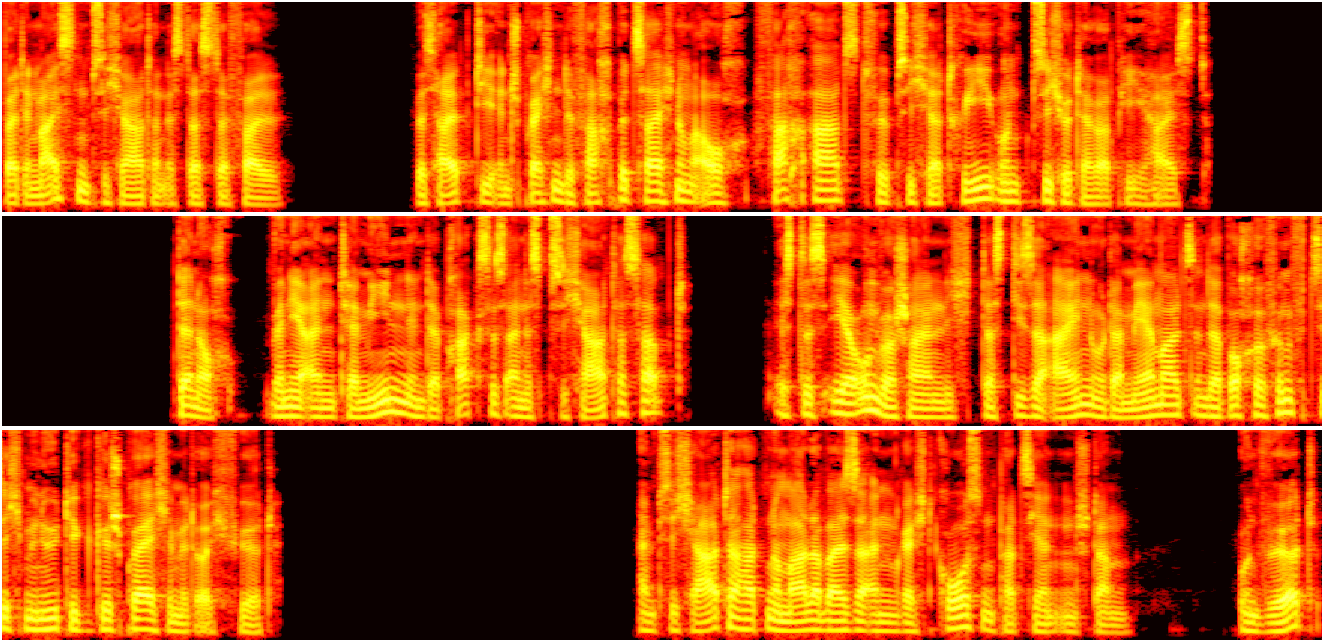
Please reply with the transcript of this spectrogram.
Bei den meisten Psychiatern ist das der Fall, weshalb die entsprechende Fachbezeichnung auch Facharzt für Psychiatrie und Psychotherapie heißt. Dennoch, wenn ihr einen Termin in der Praxis eines Psychiaters habt, ist es eher unwahrscheinlich, dass dieser ein oder mehrmals in der Woche 50-minütige Gespräche mit euch führt. Ein Psychiater hat normalerweise einen recht großen Patientenstamm und wird,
